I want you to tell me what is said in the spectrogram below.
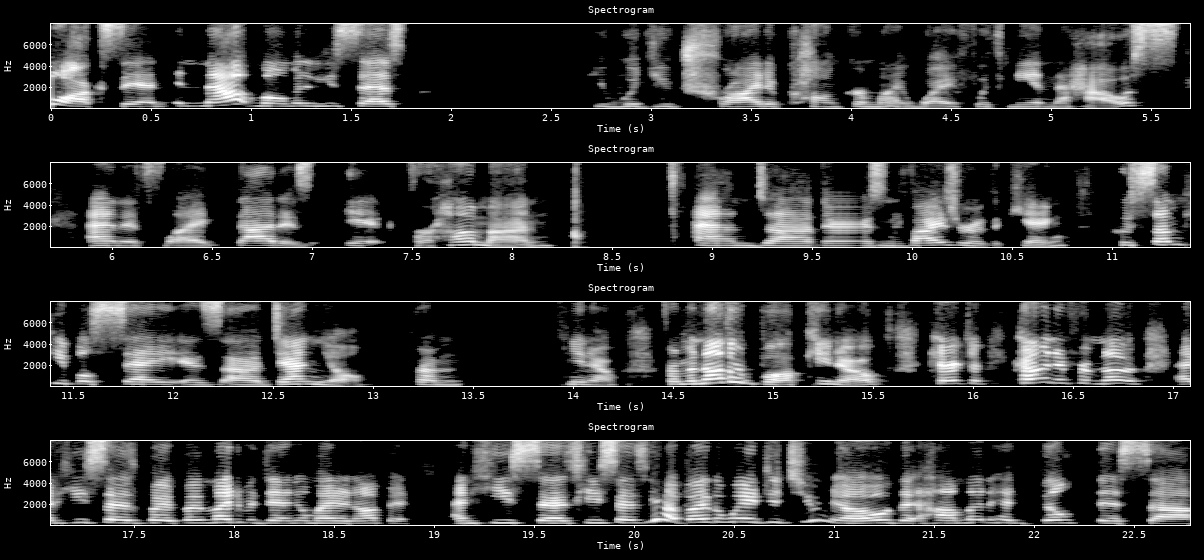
walks in in that moment and he says, would you try to conquer my wife with me in the house? And it's like, that is it for Haman. And uh, there's an advisor of the king who some people say is uh, Daniel from you know, from another book, you know, character coming in from another, and he says, but but it might have been Daniel, might have not been. And he says, he says, yeah. By the way, did you know that Haman had built this, uh,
